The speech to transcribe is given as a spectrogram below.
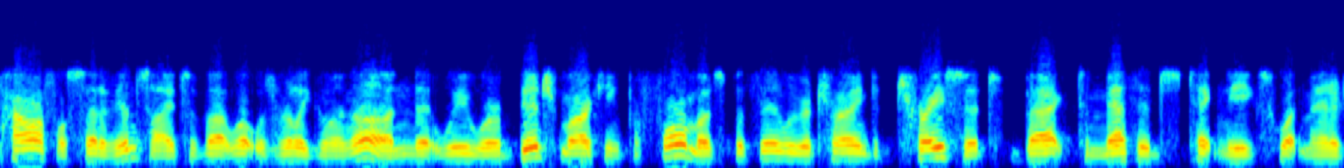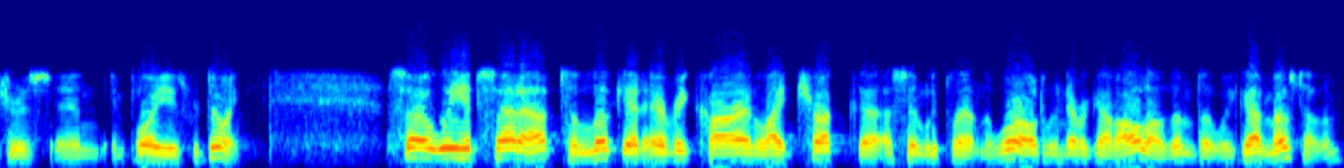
powerful set of insights about what was really going on, that we were benchmarking performance, but then we were trying to trace it back to methods, techniques, what managers and employees were doing. So we had set out to look at every car and light truck uh, assembly plant in the world. We never got all of them, but we got most of them.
